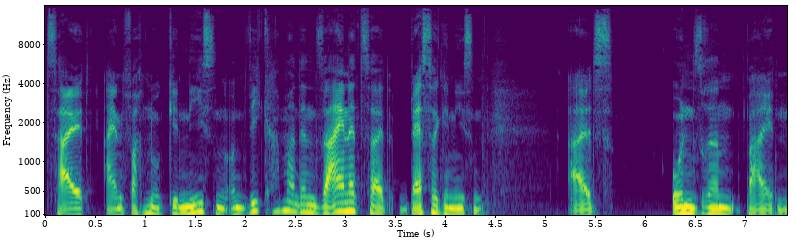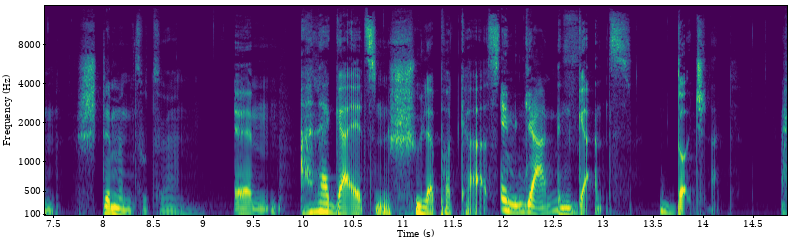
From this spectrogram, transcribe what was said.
Zeit einfach nur genießen. Und wie kann man denn seine Zeit besser genießen, als unseren beiden Stimmen zuzuhören? im allergeilsten Schülerpodcast In ganz. in ganz Deutschland.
